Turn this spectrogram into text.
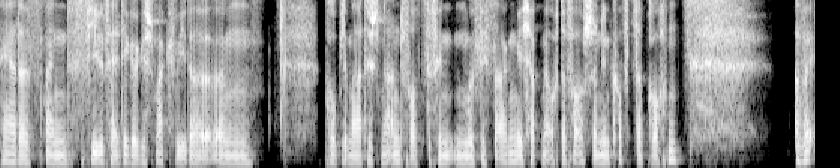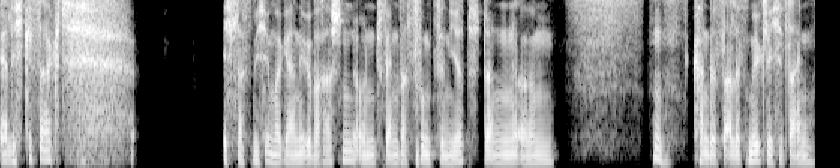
ja, das ist mein vielfältiger Geschmack wieder. Ähm, problematisch eine Antwort zu finden, muss ich sagen. Ich habe mir auch davor schon den Kopf zerbrochen. Aber ehrlich gesagt, ich lasse mich immer gerne überraschen und wenn was funktioniert, dann ähm, hm, kann das alles Mögliche sein.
